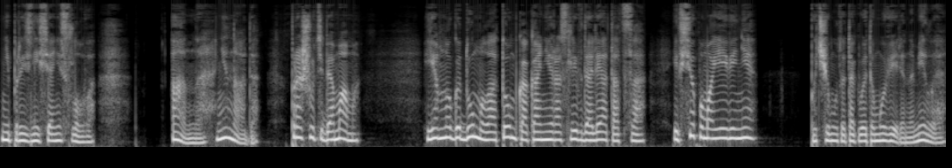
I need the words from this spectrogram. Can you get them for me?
не произнеся ни слова. «Анна, не надо. Прошу тебя, мама. Я много думала о том, как они росли вдали от отца, и все по моей вине. Почему ты так в этом уверена, милая?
